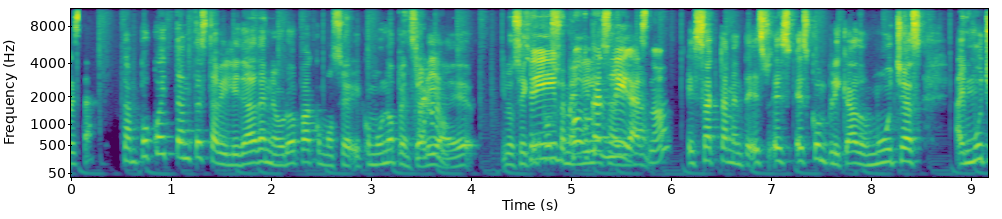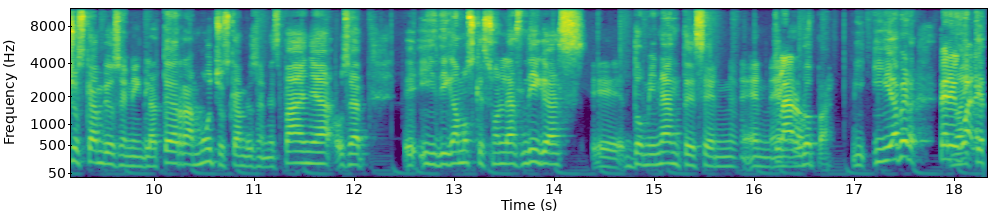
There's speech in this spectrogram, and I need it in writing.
tampoco hay tanta estabilidad en Europa como, se, como uno pensaría. ¿eh? Los equipos sí, femeniles. Pocas ligas, ¿no? Exactamente, es, es, complicado. Muchas, hay muchos cambios en Inglaterra, muchos cambios en España, o sea, eh, y digamos que son las ligas eh, dominantes en, en, Europa. Y, a ver, pero igual,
